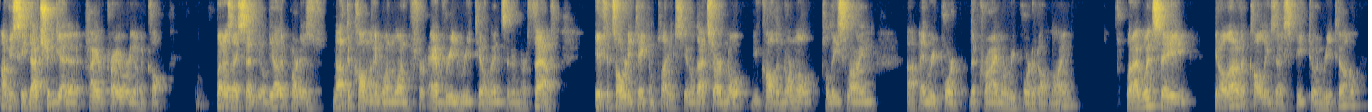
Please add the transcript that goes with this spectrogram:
obviously that should get a higher priority on a call. But as I said, you know, the other part is not to call 911 for every retail incident or theft. if it's already taken place. You know, that's our no, you call the normal police line uh, and report the crime or report it online. What I would say, you know, a lot of the colleagues I speak to in retail,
